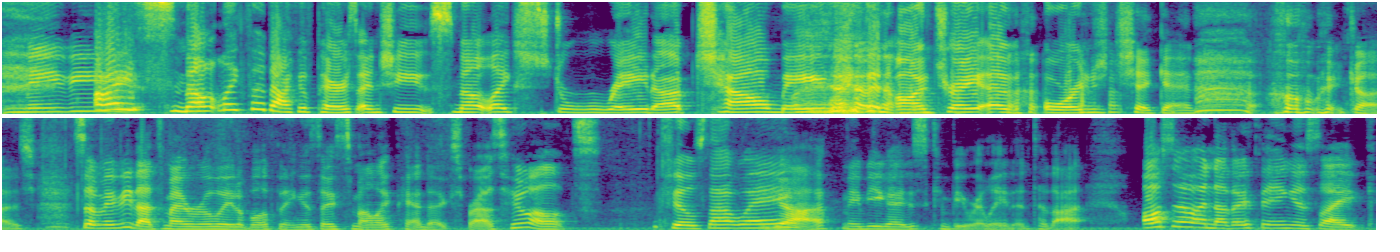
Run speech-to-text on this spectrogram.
Maybe. I smelt like the back of Paris, and she smelt like straight up chow mein with an entree of orange chicken. Oh my gosh. So maybe that's my relatable thing is I smell like Panda Express. Who else? Feels that way? Yeah, maybe you guys can be related to that. Also, another thing is like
